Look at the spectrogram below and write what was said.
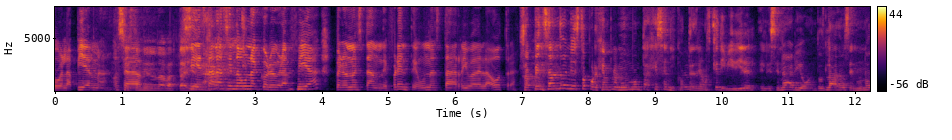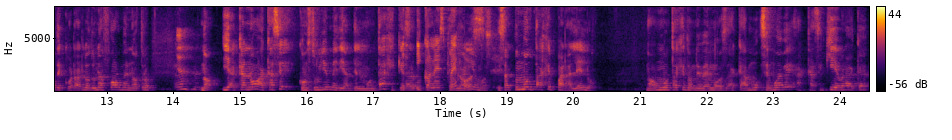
o la pierna. O sea, están en una batalla. Sí, están haciendo una coreografía, pero no están de frente, una está arriba de la otra. O sea, pensando en esto, por ejemplo, en un montaje escénico, tendríamos que dividir el, escenario en dos lados, en uno decorarlo de una forma, en otro, ¿no? Y acá no, acá se construye mediante el montaje, que era algo y con espejos. Exacto, un montaje paralelo, ¿no? Un montaje donde vemos acá se mueve, acá se quiebra, acá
